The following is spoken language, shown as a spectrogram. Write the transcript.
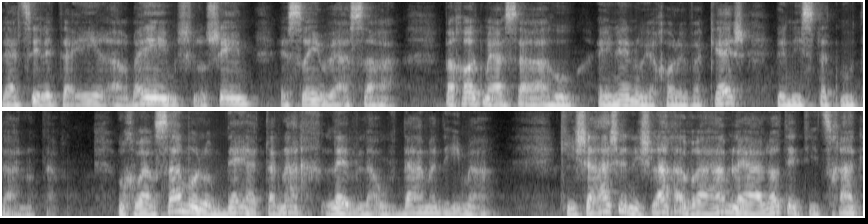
להציל את העיר 40, 30, 20 ו-10. פחות מעשרה הוא איננו יכול לבקש, ונסתתמו טענותיו. וכבר שמו לומדי התנ"ך לב לעובדה המדהימה, כי שעה שנשלח אברהם להעלות את יצחק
